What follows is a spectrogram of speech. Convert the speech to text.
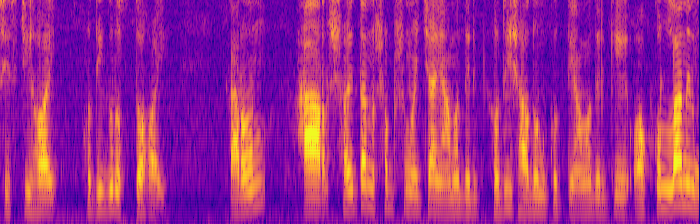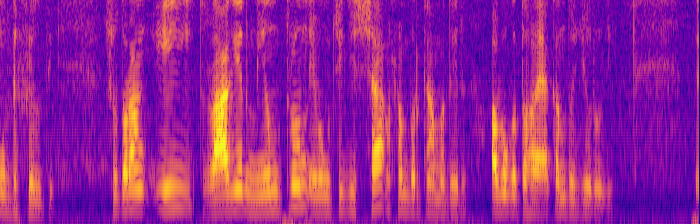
সৃষ্টি হয়, ক্ষতিগ্রস্ত হয়। কারণ আর শয়তান সবসময় চায় আমাদের ক্ষতি সাধন করতে, আমাদেরকে অকল্যাণের মধ্যে ফেলতে। সুতরাং এই রাগের নিয়ন্ত্রণ এবং চিকিৎসা সম্পর্কে আমাদের অবগত হয় একান্ত জরুরি। তো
